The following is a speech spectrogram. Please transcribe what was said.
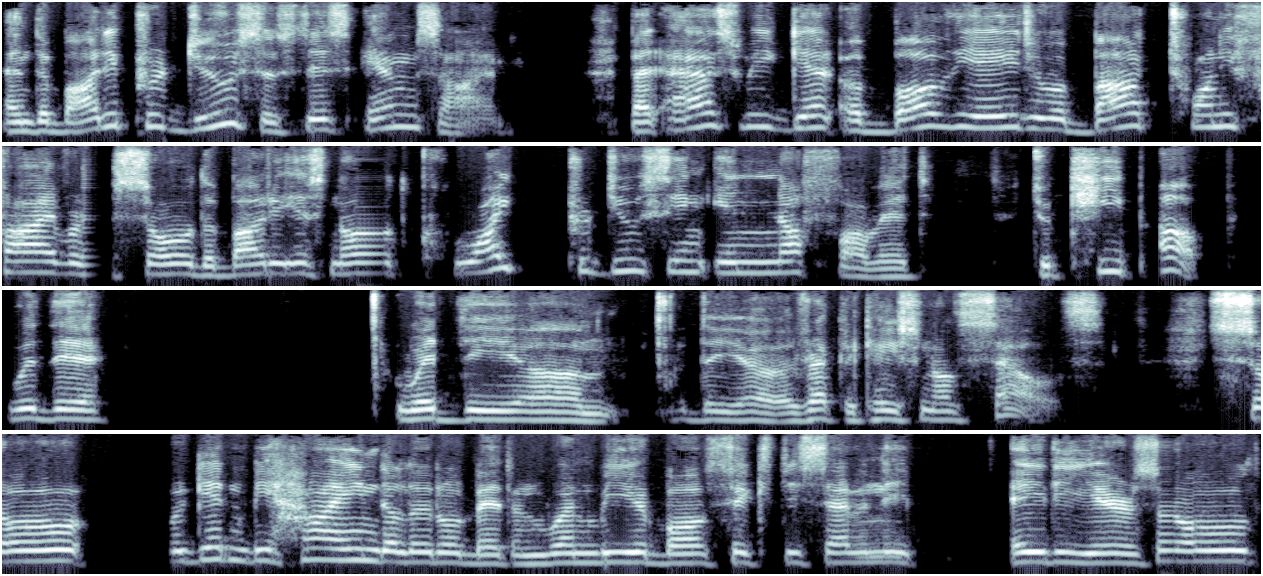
And the body produces this enzyme. But as we get above the age of about 25 or so, the body is not quite producing enough of it to keep up with the with the um, the uh, replication of cells. So we're getting behind a little bit. And when we're about 60, 70, 80 years old,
